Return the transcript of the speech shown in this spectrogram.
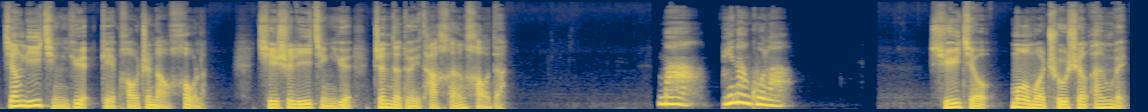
将李景月给抛之脑后了。其实李景月真的对他很好的。妈，别难过了。许久，默默出声安慰。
